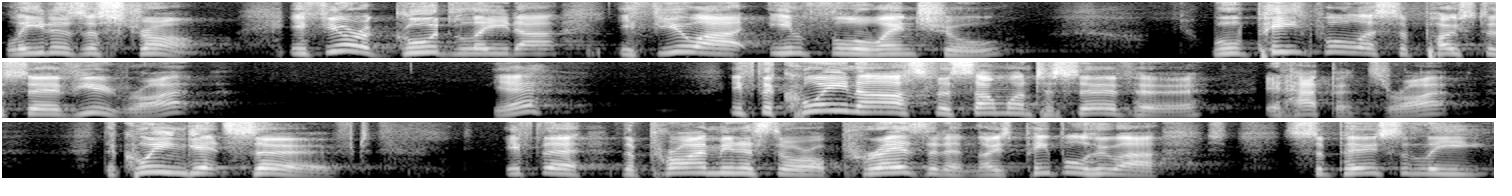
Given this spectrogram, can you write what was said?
Leaders are strong. If you're a good leader, if you are influential, well, people are supposed to serve you, right? Yeah? If the queen asks for someone to serve her, it happens, right? The queen gets served. If the, the prime minister or president, those people who are supposedly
